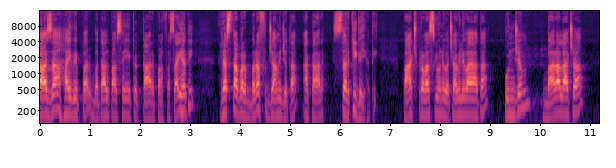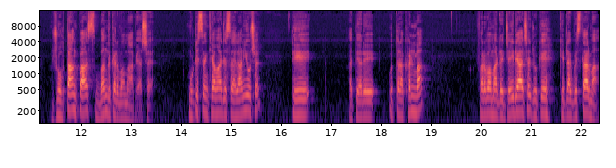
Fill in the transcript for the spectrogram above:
કાઝા હાઈવે પર બતાલ પાસે એક કાર પણ ફસાઈ હતી. રસ્તા પર બરફ જામી જતા આ કાર સરકી ગઈ હતી. પાંચ પ્રવાસીઓને બચાવી લેવાયા હતા. કુંજમ, બારાલાચા, રોહતાંગ પાસ બંધ કરવામાં આવ્યા છે. મોટી સંખ્યામાં જે સહેલાણીઓ છે. તે અત્યારે ઉત્તરાખંડમાં ફરવા માટે જઈ રહ્યા છે. જોકે કેટલાક વિસ્તારમાં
